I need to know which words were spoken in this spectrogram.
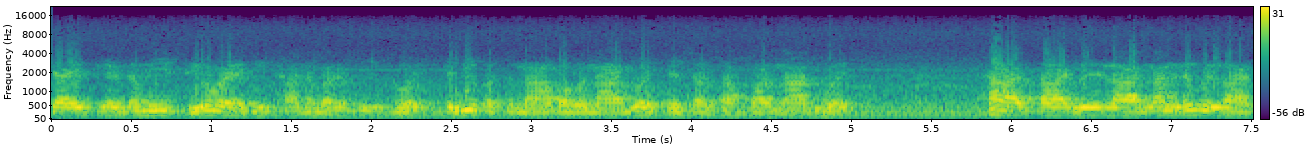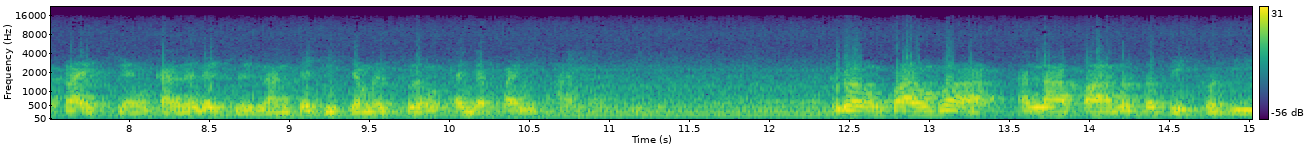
ใจเพียงเท่านี้ถือไว้ที่ฐานบารมีด้วยเป็นวิปัสนาภาวนาด้วยเป็นสัมภาวนาด้วย ถ้าตายเวลานั้นหรือเวลาใกล้เคียงกันหรือในคืนนั้นถ้าจิตยังไม่เฟื่องท่านจะไปนิพพานทันทีรวมความว่าอนาปานุสติก็ดี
